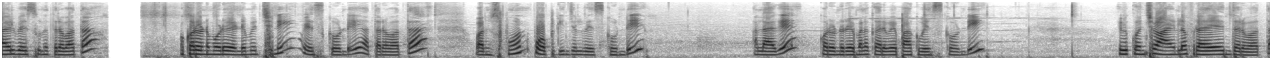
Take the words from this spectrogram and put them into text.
ఆయిల్ వేసుకున్న తర్వాత ఒక రెండు మూడు ఎండుమిర్చిని వేసుకోండి. ఆ తర్వాత వన్ స్పూన్ పోపు గింజలు వేసుకోండి. అలాగే ఒక రెండు రెమ్మల కరివేపాకు వేసుకోండి. ఇవి కొంచెం ఆయిల్లో ఫ్రై అయిన తర్వాత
